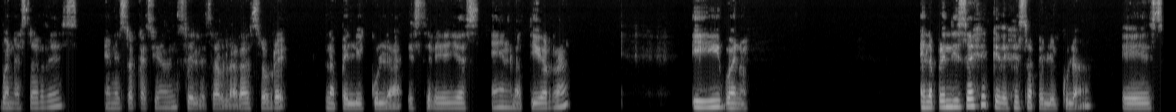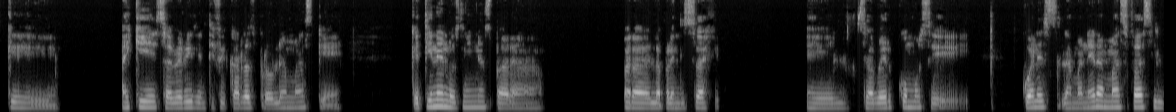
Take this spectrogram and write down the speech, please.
Buenas tardes. En esta ocasión se les hablará sobre la película Estrellas en la Tierra. Y bueno, el aprendizaje que deja esta película es que hay que saber identificar los problemas que, que tienen los niños para, para el aprendizaje. El saber cómo se, cuál es la manera más fácil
